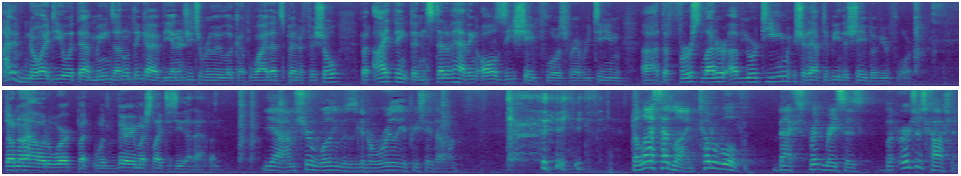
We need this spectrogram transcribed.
I have no idea what that means. I don't think I have the energy to really look up why that's beneficial. But I think that instead of having all Z shaped floors for every team, uh, the first letter of your team should have to be the shape of your floor. Don't know how it would work, but would very much like to see that happen. Yeah, I'm sure Williams is going to really appreciate that one. the last headline Toto Wolff backs sprint races, but urges caution.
